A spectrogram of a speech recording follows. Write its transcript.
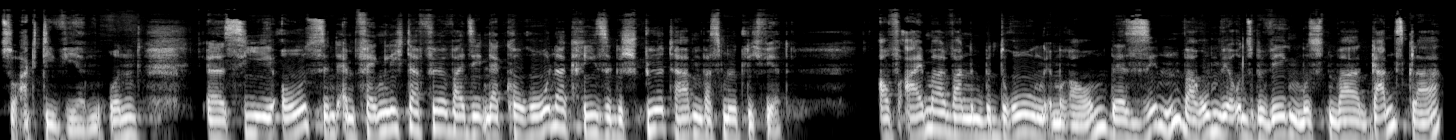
zu aktivieren. Und äh, CEOs sind empfänglich dafür, weil sie in der Corona-Krise gespürt haben, was möglich wird. Auf einmal war eine Bedrohung im Raum. Der Sinn, warum wir uns bewegen mussten, war ganz klar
